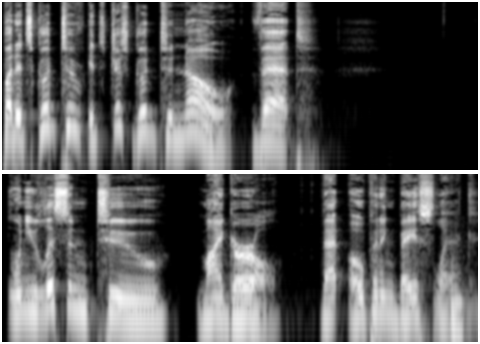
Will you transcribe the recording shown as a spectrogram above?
but it's good to it's just good to know that when you listen to my girl that opening bass lick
